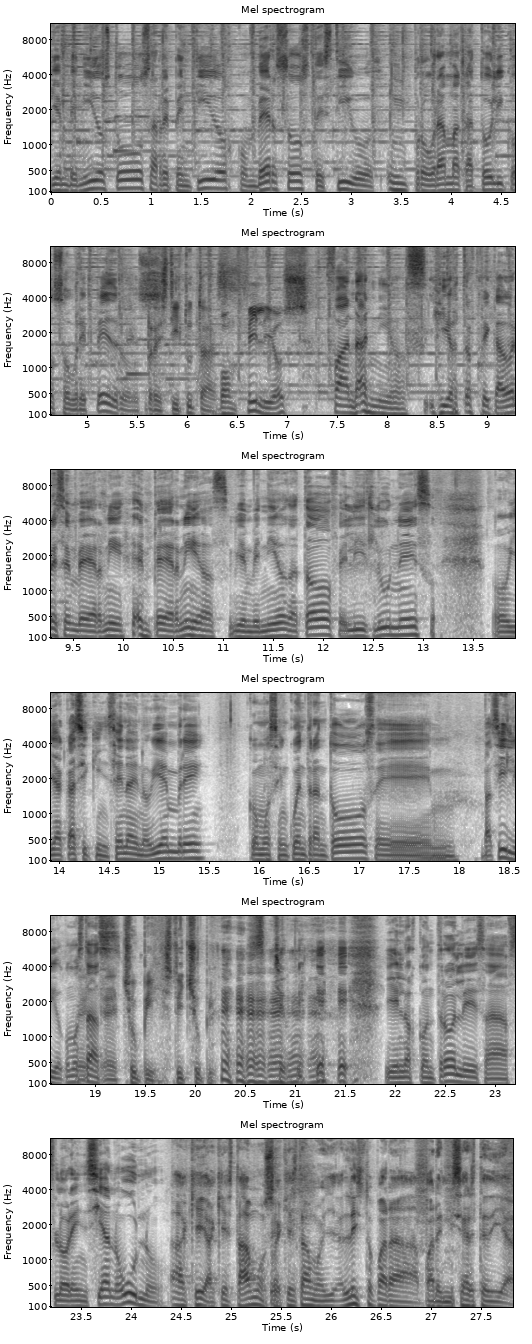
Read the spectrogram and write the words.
Bienvenidos todos arrepentidos, conversos, testigos, un programa católico sobre Pedros, Restitutas. Bonfilios. fananios y otros pecadores empedernidos. Bienvenidos a todos, feliz lunes, hoy ya casi quincena de noviembre. ¿Cómo se encuentran todos? Eh, Basilio, ¿cómo estás? Eh, eh, chupi, estoy chupi. Chupi. y en los controles a Florenciano 1. Aquí, aquí estamos, aquí estamos, listo para, para iniciar este día.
